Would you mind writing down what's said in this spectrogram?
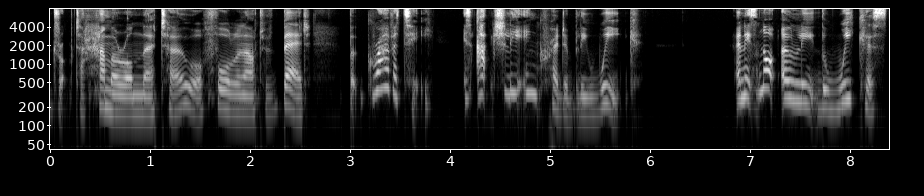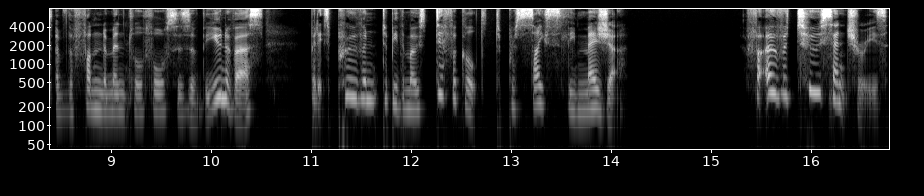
dropped a hammer on their toe or fallen out of bed, but gravity is actually incredibly weak. And it's not only the weakest of the fundamental forces of the universe, but it's proven to be the most difficult to precisely measure. For over two centuries,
